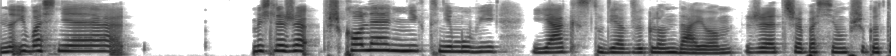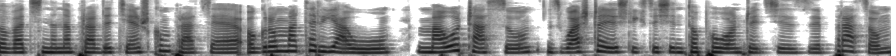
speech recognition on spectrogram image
No i właśnie myślę, że w szkole nikt nie mówi, jak studia wyglądają, że trzeba się przygotować na naprawdę ciężką pracę, ogrom materiału, mało czasu, zwłaszcza jeśli chce się to połączyć z pracą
